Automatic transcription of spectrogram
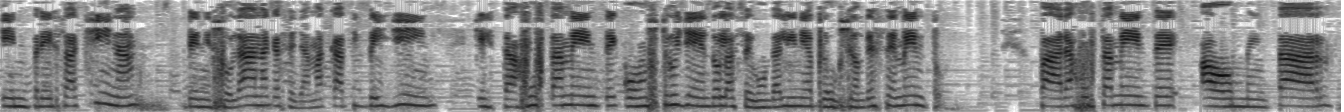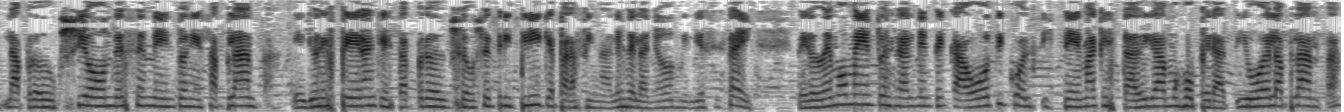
empresa china venezolana que se llama Katy Beijing que está justamente construyendo la segunda línea de producción de cemento para justamente aumentar la producción de cemento en esa planta. Ellos esperan que esta producción se triplique para finales del año 2016, pero de momento es realmente caótico el sistema que está, digamos, operativo de la planta,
